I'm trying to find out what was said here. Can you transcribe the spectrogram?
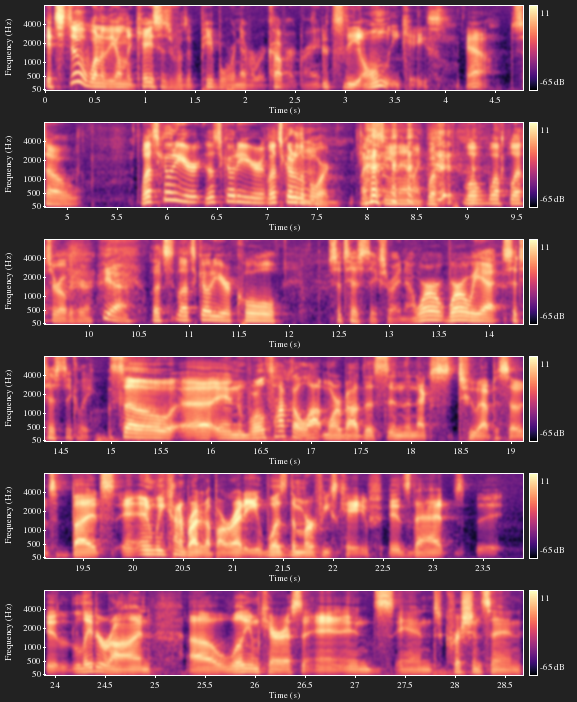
it's still one of the only cases where the people were never recovered, right? It's the only case. Yeah. So let's go to your let's go to your let's go to the board like CNN like Wolf, Wolf, Wolf Blitzer over here. Yeah. Let's let's go to your cool statistics right now. Where where are we at statistically? So, uh, and we'll talk a lot more about this in the next two episodes, but, and we kind of brought it up already, was the Murphy's Cave. Is that it, later on, uh, William Karras and, and Christensen,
